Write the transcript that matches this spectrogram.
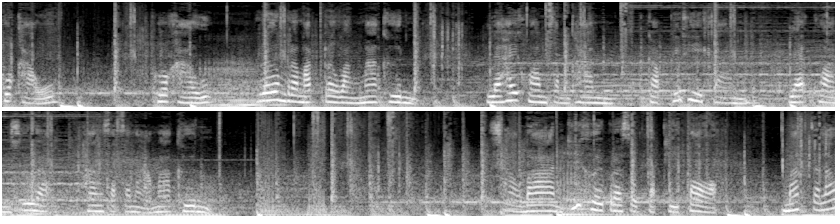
พวกเขา พวกเขาเริ่มระมัดระวังมากขึ้น และให้ความสำคัญกับพิธีกรรมและความเชื่อ ทางศาสนามากขึ้น ชาวบ้านที่เคยประสบกับผีปอบ มักจะเล่า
